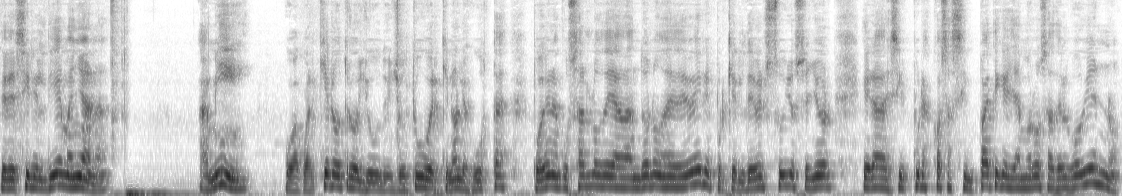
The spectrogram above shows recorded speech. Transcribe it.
Es decir, el día de mañana, a mí o a cualquier otro youtuber que no les gusta, pueden acusarlo de abandono de deberes, porque el deber suyo, señor, era decir puras cosas simpáticas y amorosas del gobierno.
